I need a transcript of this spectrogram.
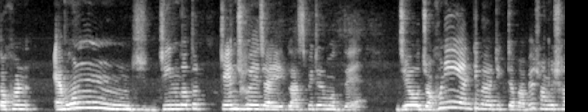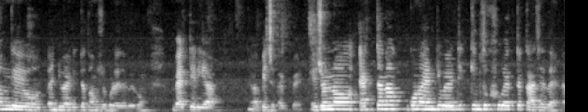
তখন এমন জিনগত চেঞ্জ হয়ে যায় এই প্লাজমিডের মধ্যে যে ও যখনই অ্যান্টিবায়োটিকটা পাবে সঙ্গে সঙ্গে ও অ্যান্টিবায়োটিকটা ধ্বংস করে দেবে এবং ব্যাকটেরিয়া বেঁচে থাকবে। এই জন্য একটা না কোনো অ্যান্টিবায়োটিক কিন্তু খুব একটা কাজে দেয় না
